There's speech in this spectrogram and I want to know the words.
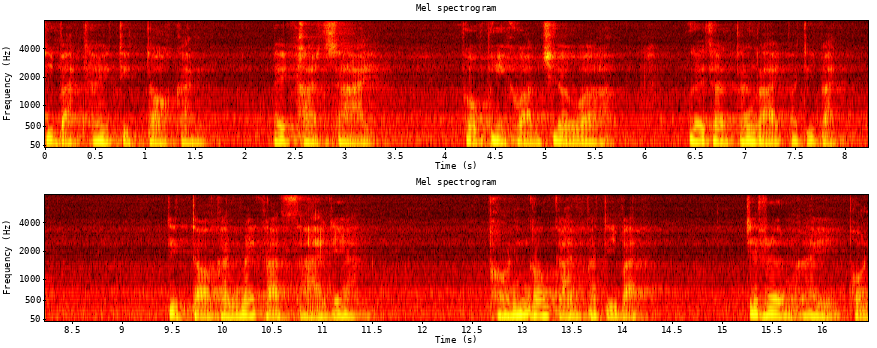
ฏิบัติให้ติดต่อกัน ไม่ขาดสาย ผมมีความเชื่อว่า เมื่อท่านทั้งหลายปฏิบัติ ติดต่อกันไม่ขาดสายเนี่ยผลของการปฏิบัติ จะเริ่มให้ผล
